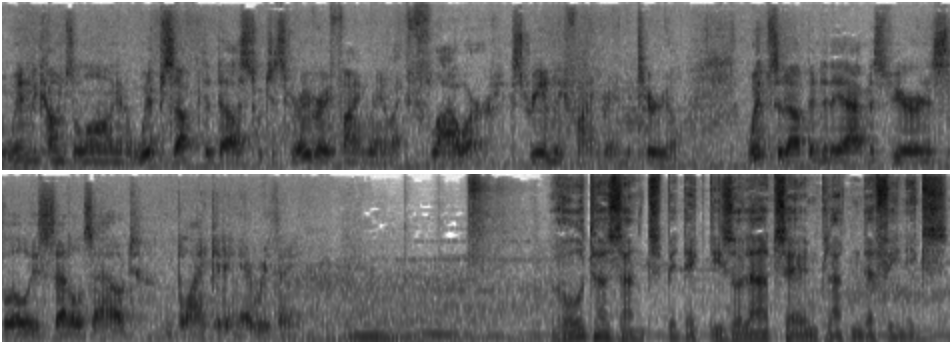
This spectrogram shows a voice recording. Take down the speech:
the wind comes along and whips up the dust, which is very, very fine grained, like flour, extremely fine grained material, whips it up into the atmosphere and it slowly settles out, blanketing everything. Roter Sand bedeckt die Solarzellenplatten der Phoenix.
